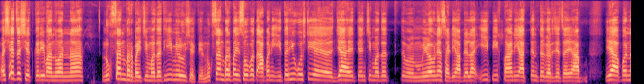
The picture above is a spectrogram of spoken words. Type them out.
अशाच शेतकरी बांधवांना नुकसान भरपाईची मदत ही मिळू शकते. नुकसान भरपाईसोबत आपण इतरही गोष्टी ज्या आहेत त्यांची मदत मिळवण्यासाठी आपल्याला ई पीक पाहणी अत्यंत गरजेचं आहे. आप हे आपण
